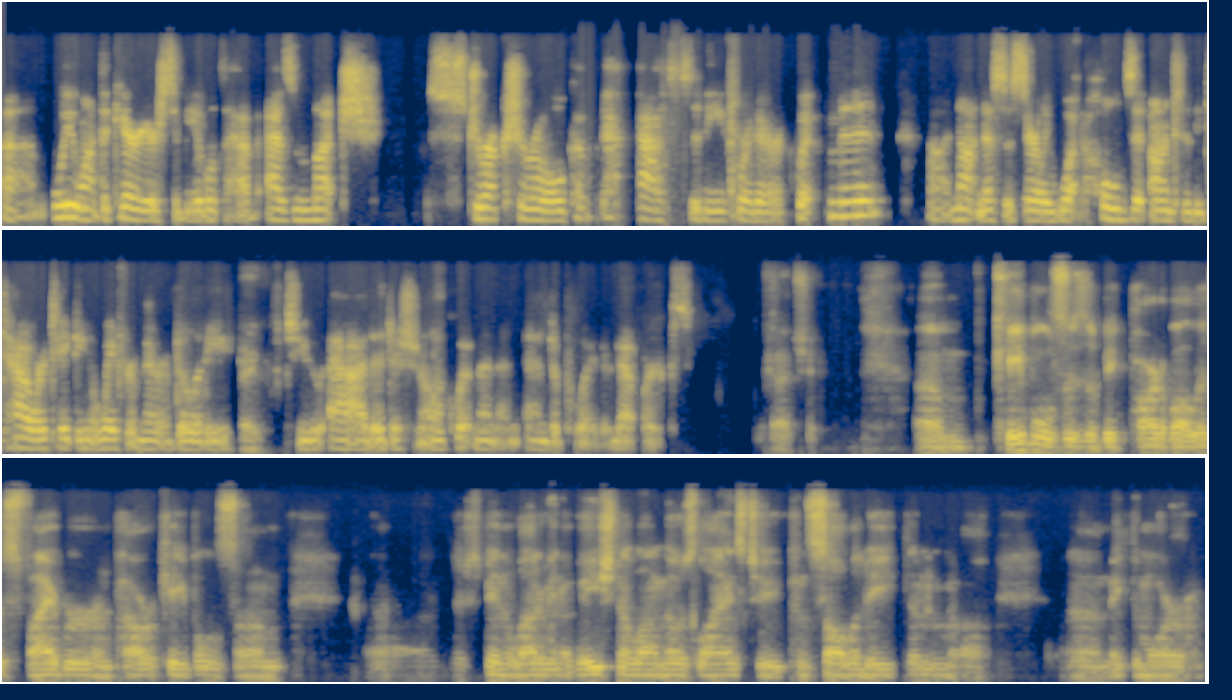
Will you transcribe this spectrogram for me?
Um, we want the carriers to be able to have as much structural capacity for their equipment, uh, not necessarily what holds it onto the tower, taking away from their ability right. to add additional equipment and, and deploy their networks. Gotcha. Um, cables is a big part of all this, fiber and power cables. Um, uh, there's been a lot of innovation along those lines to consolidate them, uh, uh, make them more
